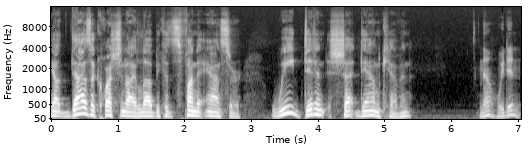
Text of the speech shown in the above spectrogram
you know, that is a question that I love because it's fun to answer. We didn't shut down, Kevin. No, we didn't.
